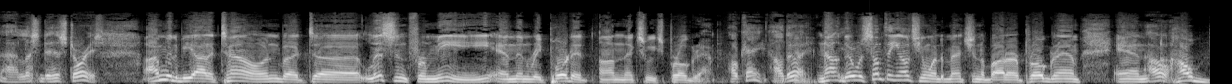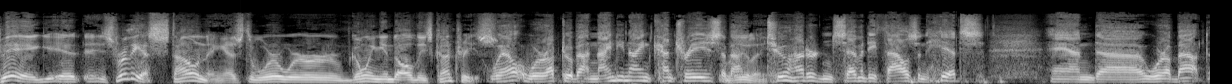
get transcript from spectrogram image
uh, listen to his stories. I'm going to be out of town, but uh, listen for me and then report it on next week's program. Okay, I'll do it. Now, there was something else you wanted to mention about our program and Oh. how big it is really astounding as to where we're going into all these countries. Well, we're up to about 99 countries, about Really? 270,000 hits, and uh, we're about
